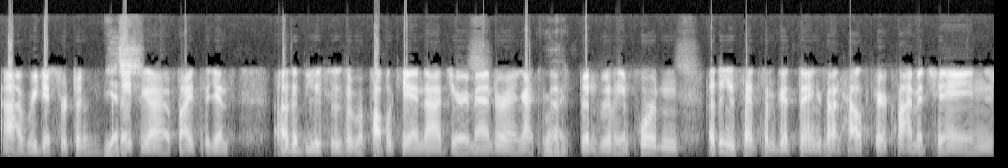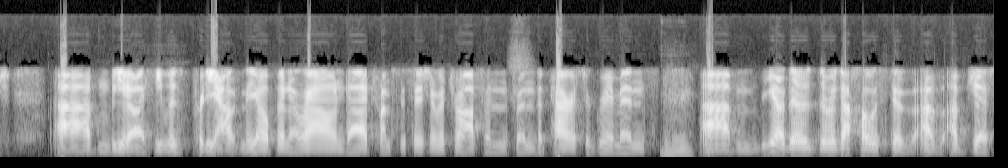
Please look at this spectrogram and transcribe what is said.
uh, redistricting, yes. basically uh, fights against uh, the abuses of Republican uh, gerrymandering. I think right. that's been really important. I think he said some good things on healthcare, climate change. Um, you know, he was pretty out in the open around uh, Trump's decision to withdraw from from the Paris agreements. Mm-hmm. Um, you know, there there was a host of, of of just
